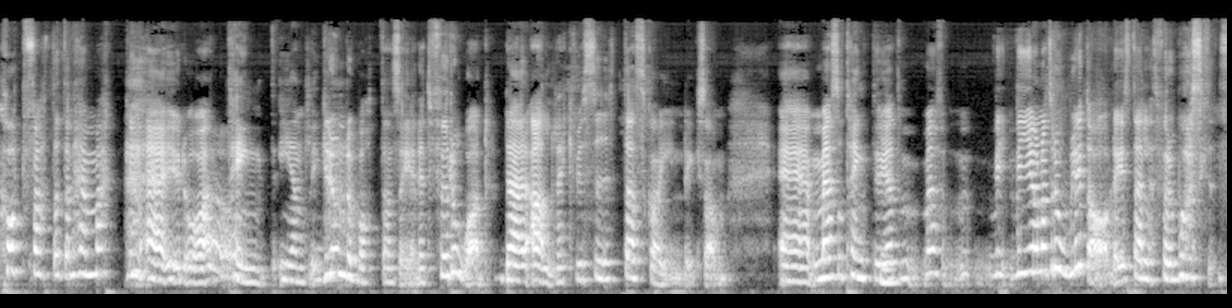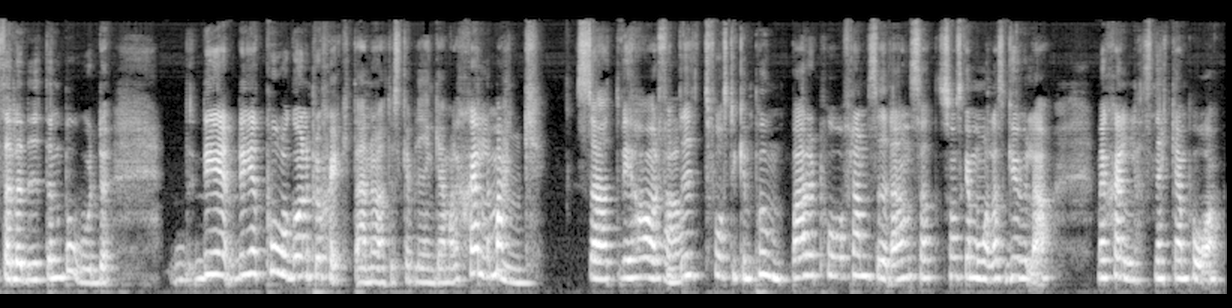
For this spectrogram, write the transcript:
kortfattat, den här macken är ju då tänkt egentligen, i grund och botten så är det ett förråd där all rekvisita ska in liksom. Eh, men så tänkte vi att men, vi, vi gör något roligt av det istället för att bara ställa dit en bord. Det, det är ett pågående projekt där nu att det ska bli en gammal skällmack. Mm. Så att vi har fått Ja. dit två stycken pumpar på framsidan så att, som ska målas gula med skällsnäckan på.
